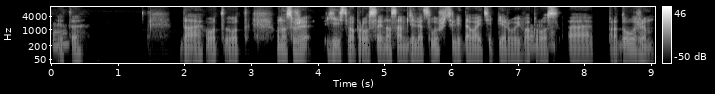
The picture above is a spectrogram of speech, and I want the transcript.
да, это да, вот вот у нас уже есть вопросы на самом деле от слушателей. Давайте первый вопрос, а, продолжим.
